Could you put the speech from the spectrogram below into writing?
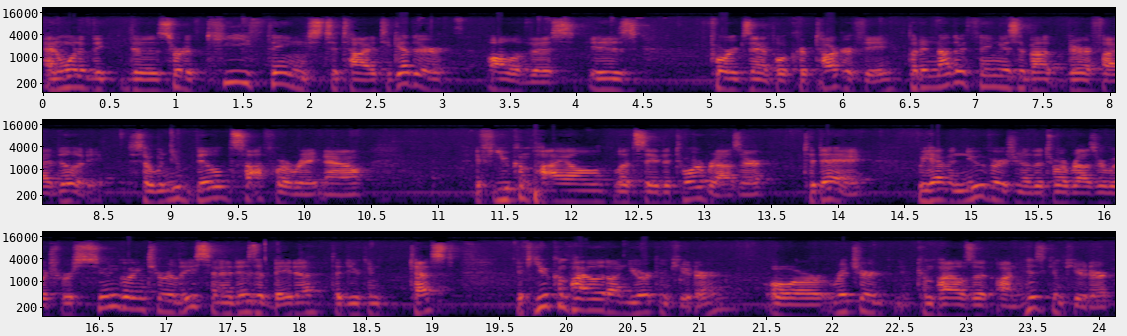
And one of the, the sort of key things to tie together all of this is, for example, cryptography. But another thing is about verifiability. So when you build software right now, if you compile, let's say, the Tor browser today, we have a new version of the Tor browser which we're soon going to release, and it is a beta that you can test. If you compile it on your computer, or Richard compiles it on his computer,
